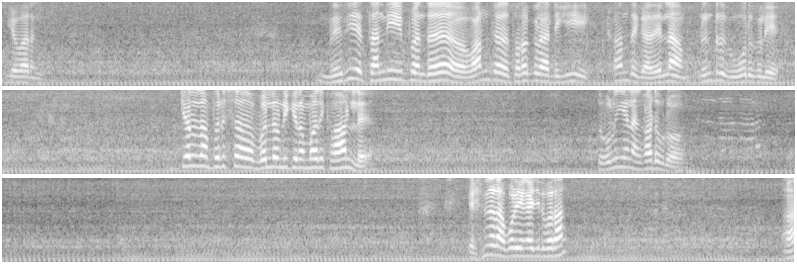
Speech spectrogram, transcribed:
இங்கே பாருங்க. நிறைய தண்ணி இப்போ அந்த வான்கதை துறக்கலாட்டிக்கு கலந்துக்கு அதெல்லாம் நின்றுருக்கு ஊருக்குள்ளேயே. இங்கெல்லாம் பெருசாக வெள்ளம் நிற்கிற மாதிரி காணல. இந்த ஒழுங்கே நான் காட்டு ப்ரோ என்னடா போய் எங்காச்சிட்டு வரான்? ஆ?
